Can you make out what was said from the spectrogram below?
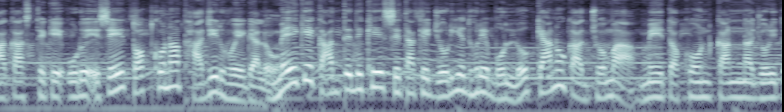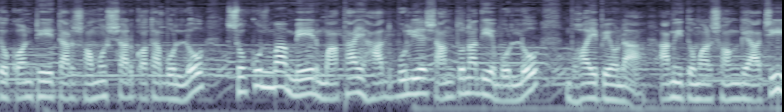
আকাশ থেকে উড়ে এসে তৎক্ষণাৎ হাজির হয়ে গেল। মেয়েকে কাঁদতে দেখে সে তাকে জড়িয়ে ধরে বলল, কেন কাঁদছ মা? মেয়ে তখন কান্না জড়িত কণ্ঠে তার সমস্যার কথা বলল। শকুন মা মেয়ের মাথায় হাত বুলিয়ে সান্ত্বনা দিয়ে বলল ভয় পেও না, আমি তোমার সঙ্গে আছি।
